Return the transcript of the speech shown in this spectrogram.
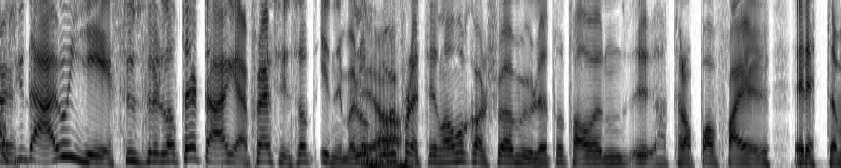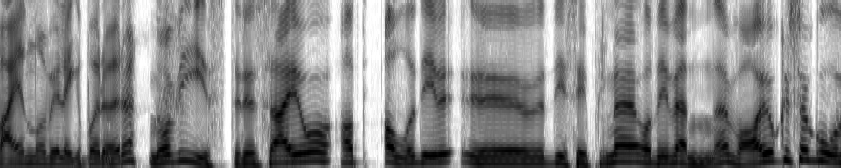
faktisk- det er jo Jesus-relatert, det er greit, for jeg syns at innimellom Ja. må vi flette inn han, og kanskje vi har mulighet til å ta den eh, trappa feil rette veien når vi legger på røret. Nå viste det seg jo at alle de øh, disiplene og de vennene var jo ikke så gode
